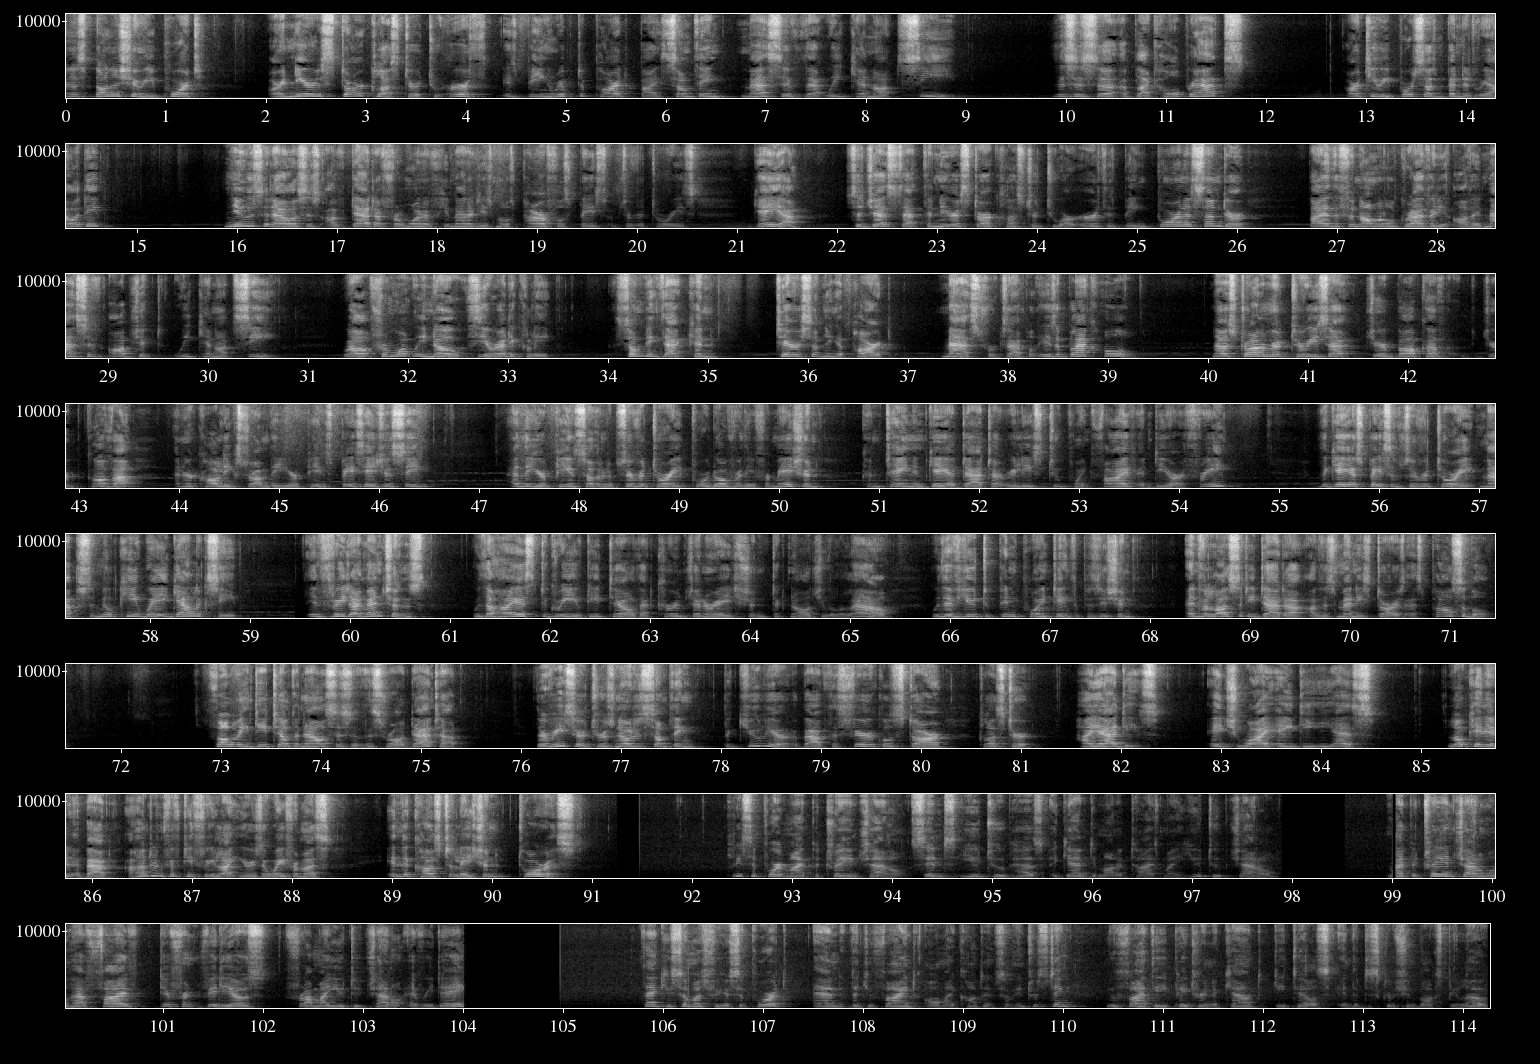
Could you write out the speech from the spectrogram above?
An astonishing report. Our nearest star cluster to Earth is being ripped apart by something massive that we cannot see. This is a, a black hole, perhaps? RT reports suspended reality. News analysis of data from one of humanity's most powerful space observatories, Gaia, suggests that the nearest star cluster to our Earth is being torn asunder by the phenomenal gravity of a massive object we cannot see. Well, from what we know theoretically, something that can tear something apart, mass, for example, is a black hole. Now, astronomer Tereza Jerabkova and her colleagues from the European Space Agency and the European Southern Observatory poured over the information contained in Gaia data release 2.5 and DR3 the Gaia Space Observatory maps the Milky Way galaxy in three dimensions with the highest degree of detail that current generation technology will allow, with a view to pinpointing the position and velocity data of as many stars as possible. Following detailed analysis of this raw data, the researchers noticed something peculiar about the spherical star cluster Hyades, H Y A D E S located about 153 light years away from us in the constellation Taurus. Please support my Patreon channel since YouTube has again demonetized my YouTube channel. My Patreon channel will have five different videos from my YouTube channel every day. Thank you so much for your support and that you find all my content so interesting. You'll find the Patreon account details in the description box below.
